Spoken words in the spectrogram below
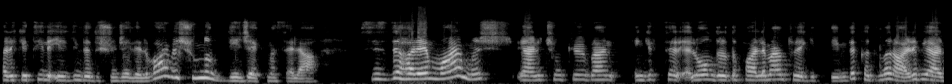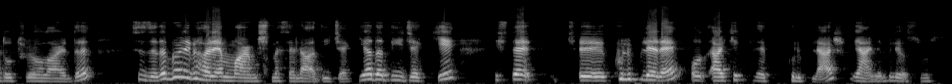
hareketiyle ilgili de düşünceleri var ve şunu diyecek mesela Sizde harem varmış. Yani çünkü ben İngiltere, Londra'da parlamentoya gittiğimde kadınlar ayrı bir yerde oturuyorlardı. Sizde de böyle bir harem varmış mesela diyecek. Ya da diyecek ki işte e, kulüplere, o erkek kulüpler yani biliyorsunuz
